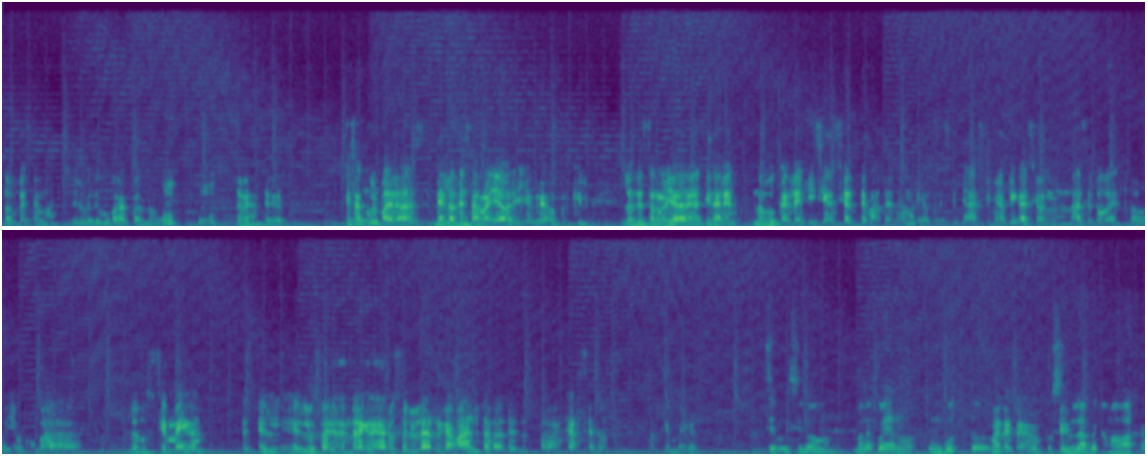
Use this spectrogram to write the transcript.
dos veces más de lo que te ocupaban cuando la vez anterior. Esa es culpa de los, de los desarrolladores, yo creo, porque los desarrolladores al final no buscan la eficiencia en temas de memoria, pues ya si mi aplicación hace todo esto y ocupa los 100 megas, el, el usuario tendrá que tener un celular gama alta para, para bancarse los, los 100 megas. Sí, porque si no, mala cueva no. Un gusto. Mala cueva, gusto sí. celular de gama baja.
